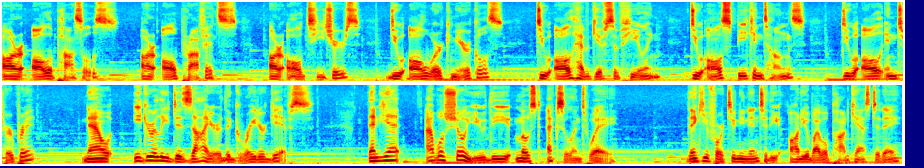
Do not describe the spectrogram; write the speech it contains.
Are all apostles? Are all prophets? Are all teachers? Do all work miracles? Do all have gifts of healing? Do all speak in tongues? Do all interpret? Now, eagerly desire the greater gifts. And yet, I will show you the most excellent way. Thank you for tuning in to the Audio Bible podcast today.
